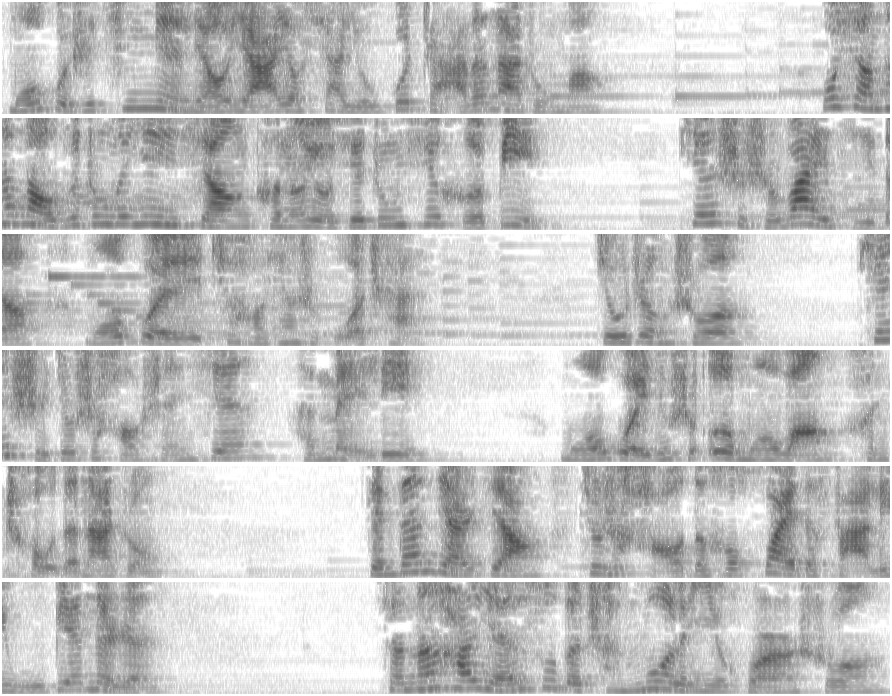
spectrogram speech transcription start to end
魔鬼是青面獠牙要下油锅炸的那种吗？”我想他脑子中的印象可能有些中西合璧，天使是外籍的，魔鬼却好像是国产。纠正说，天使就是好神仙，很美丽；魔鬼就是恶魔王，很丑的那种。简单点讲，就是好的和坏的法力无边的人。小男孩严肃地沉默了一会儿，说：“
